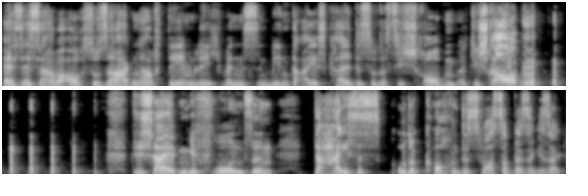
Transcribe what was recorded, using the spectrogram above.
Es ist aber auch so sagenhaft dämlich, wenn es im Winter eiskalt ist, sodass die Schrauben, äh, die Schrauben, die Scheiben gefroren sind. Da heißes oder kochendes Wasser, besser gesagt.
